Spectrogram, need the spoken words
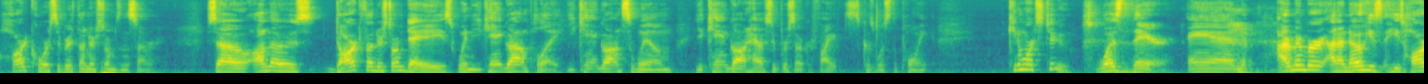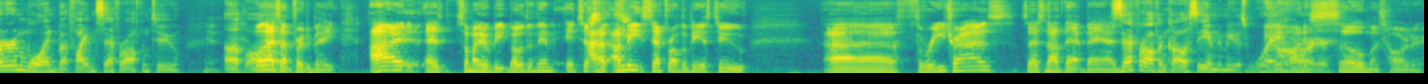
hardcore severe thunderstorms in the summer. So on those dark thunderstorm days when you can't go out and play, you can't go out and swim, you can't go out and have super soaker fights because what's the point? Kingdom Hearts 2 was there, and I remember, and I know he's he's harder in one, but fighting Sephiroth in two, up on Well, that's up for debate. I, as somebody who beat both of them, it took, I, I- I, he- beat Sephiroth on PS2 uh, three tries, so that's not that bad. Sephiroth and Coliseum to me was way God, harder. so much harder.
